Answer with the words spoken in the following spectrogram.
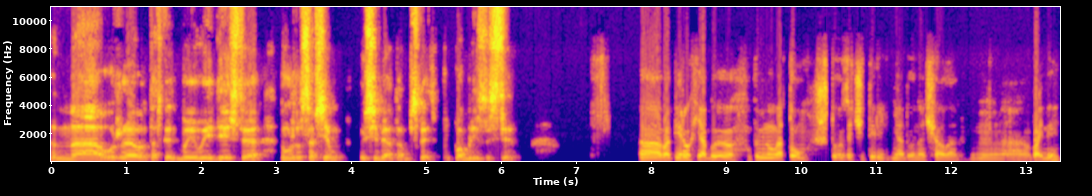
на уже, так сказать, боевые действия, ну, уже совсем у себя, там, так сказать, поблизости? А, во-первых, я бы упомянул о том, что за четыре дня до начала войны,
